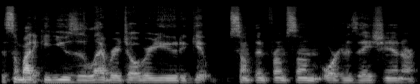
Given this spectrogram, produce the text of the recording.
that somebody can use as leverage over you to get something from some organization or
